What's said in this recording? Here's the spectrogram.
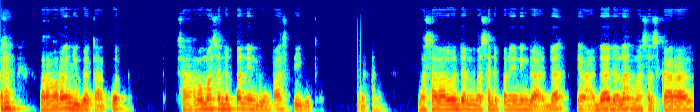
orang-orang juga takut sama masa depan yang belum pasti gitu. Nah, masa lalu dan masa depan ini nggak ada, yang ada adalah masa sekarang.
